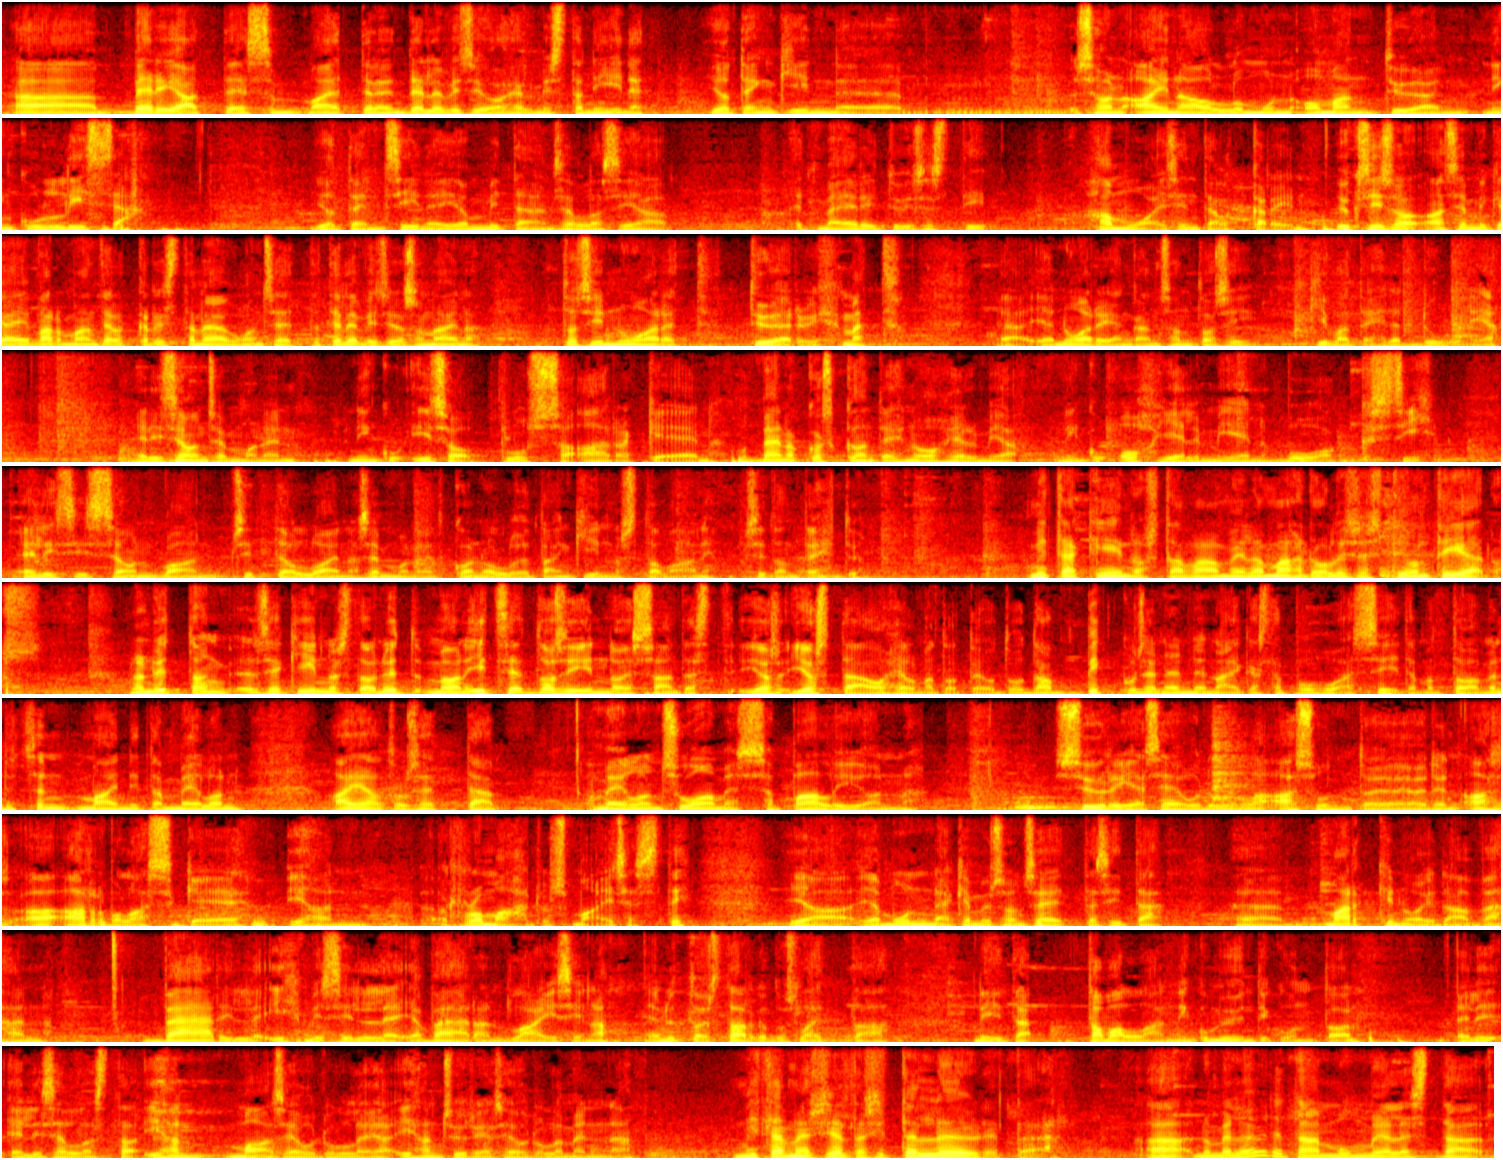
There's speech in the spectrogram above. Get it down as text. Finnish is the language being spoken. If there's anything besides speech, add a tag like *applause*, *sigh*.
Ää, periaatteessa mä ajattelen televisio-ohjelmista niin, että jotenkin se on aina ollut mun oman työn niin kuin lisä, joten siinä ei ole mitään sellaisia, että mä erityisesti hamuaisin telkkariin. Yksi iso asia, mikä ei varmaan telkkarista näy, on se, että televisiossa on aina tosi nuoret työryhmät ja, ja nuorien kanssa on tosi kiva tehdä duunia. Eli se on semmoinen niin kuin iso plussa arkeen. Mutta mä en ole koskaan tehnyt ohjelmia niin kuin ohjelmien vuoksi. Eli siis se on vaan sitten ollut aina semmoinen, että kun on ollut jotain kiinnostavaa, niin sit on tehty. Mitä kiinnostavaa meillä mahdollisesti on tiedossa? No nyt on se kiinnostavaa. Nyt mä oon itse tosi innoissaan tästä, jos, jos tämä ohjelma toteutuu. Tämä on pikkusen ennenaikaista puhua siitä, mutta mä nyt sen mainita. Meillä on ajatus, että meillä on Suomessa paljon syrjäseuduilla asuntoja, joiden arvo laskee ihan romahdusmaisesti. Ja, ja mun näkemys on se, että sitä markkinoidaan vähän väärille ihmisille ja vääränlaisina. Ja nyt olisi tarkoitus laittaa niitä tavallaan niin kuin myyntikuntoon. Eli, eli sellaista ihan maaseudulle ja ihan syrjäseudulle mennään. Mitä me sieltä sitten löydetään? No me löydetään mun mielestä,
